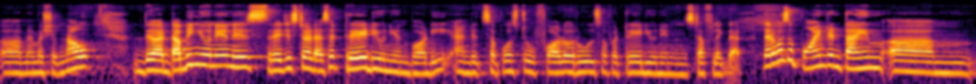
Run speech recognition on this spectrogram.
uh, membership. Now, the dubbing union is registered as a trade union body and it's supposed to follow rules of a trade union and stuff like that. There was a point in time um,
